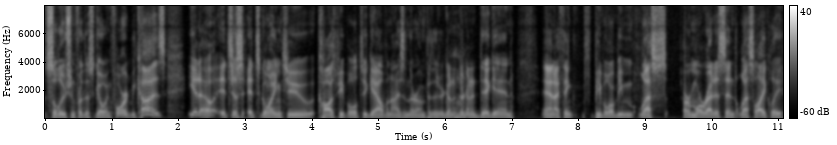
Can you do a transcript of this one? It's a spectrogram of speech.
solution for this going forward because you know it's just it's going to cause people to galvanize in their own position. They're gonna they're gonna dig in, and I think people will be less or more reticent, less likely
